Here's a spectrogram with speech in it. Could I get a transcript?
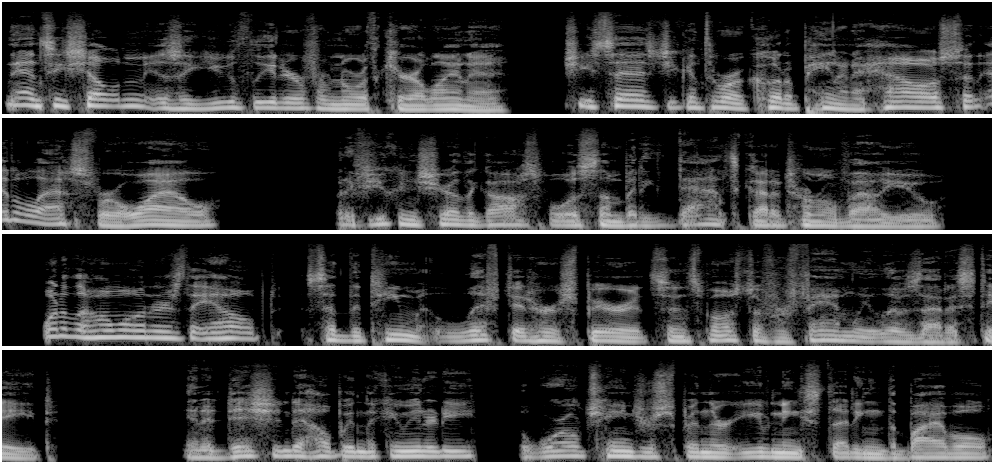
Nancy Shelton is a youth leader from North Carolina. She says you can throw a coat of paint on a house and it'll last for a while. But if you can share the gospel with somebody, that's got eternal value. One of the homeowners they helped said the team lifted her spirits since most of her family lives out of state. In addition to helping the community, the World Changers spend their evenings studying the Bible,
